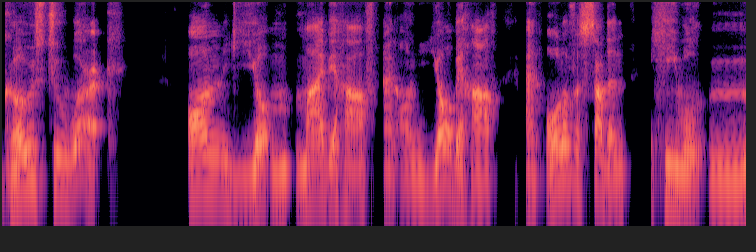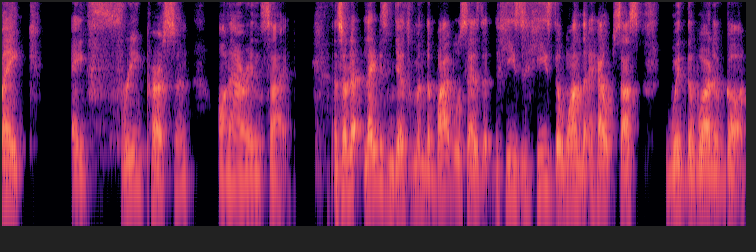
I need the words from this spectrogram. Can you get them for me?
goes to work on your my behalf and on your behalf and all of a sudden he will make a free person on our inside and so ladies and gentlemen the bible says that he's he's the one that helps us with the word of god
